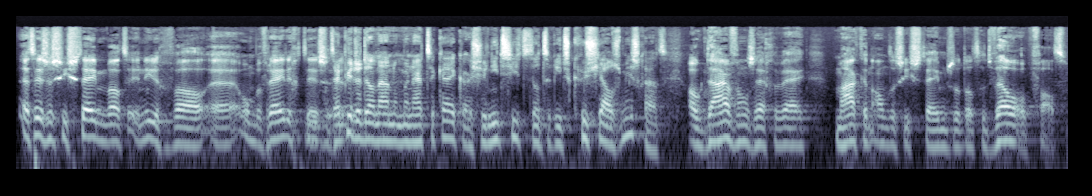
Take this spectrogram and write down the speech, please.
Het is een systeem wat in ieder geval uh, onbevredigend is. Wat heb je er dan aan om er naar te kijken als je niet ziet dat er iets cruciaals misgaat? Ook daarvan zeggen wij, maak een ander systeem zodat het wel opvalt.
